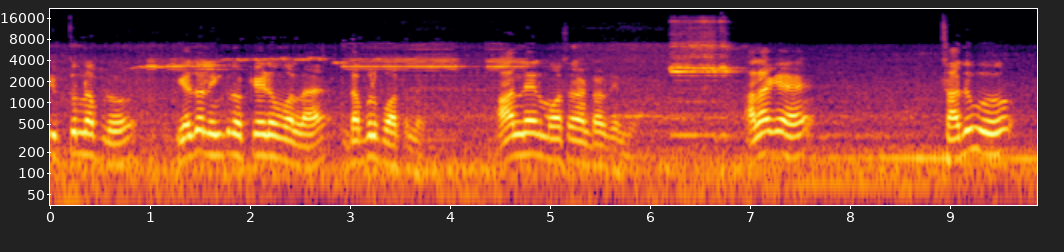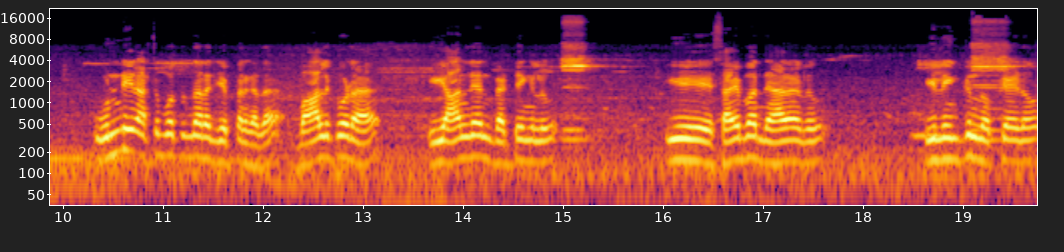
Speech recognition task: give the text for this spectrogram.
తిప్పుతున్నప్పుడు ఏదో లింక్ నొక్కేయడం వల్ల డబ్బులు పోతున్నాయి. ఆన్లైన్ మోసం అంటారు దీన్ని. అలాగే చదువు ఉండి నష్టపోతున్నారని చెప్పాను కదా వాళ్ళు కూడా ఈ ఆన్లైన్ బెట్టింగ్లు ఈ సైబర్ నేరాలు ఈ లింకులు నొక్కేయడం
